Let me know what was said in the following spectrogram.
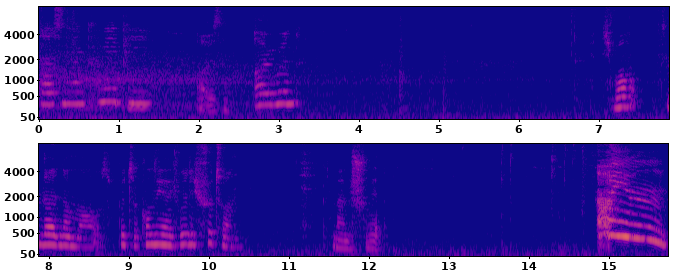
Da ist ein Creepy. Eisen. Iron. Ich brauche Fledermaus. Bitte, komm her, ich will dich füttern. Mit meinem Schwert. Nein!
